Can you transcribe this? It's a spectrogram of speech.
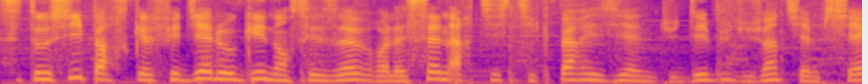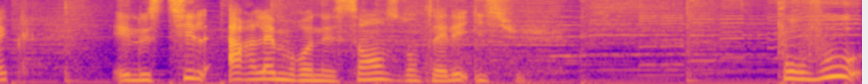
c'est aussi parce qu'elle fait dialoguer dans ses œuvres la scène artistique parisienne du début du XXe siècle et le style Harlem Renaissance dont elle est issue. Pour vous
